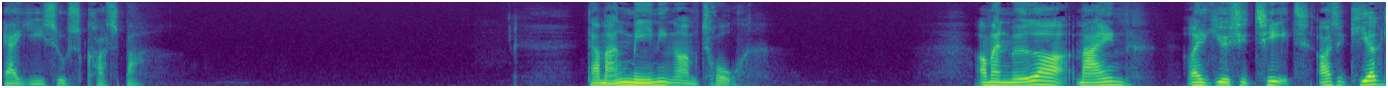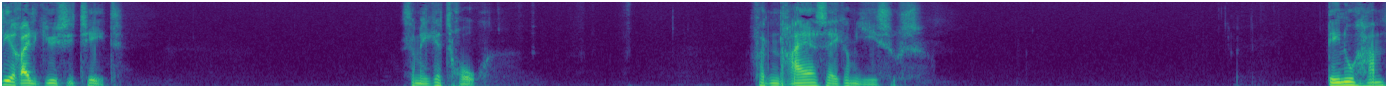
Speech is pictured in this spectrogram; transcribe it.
er Jesus kostbar. Der er mange meninger om tro. Og man møder meget religiøsitet, også kirkelig religiøsitet, som ikke er tro. For den drejer sig ikke om Jesus. Det er nu ham,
